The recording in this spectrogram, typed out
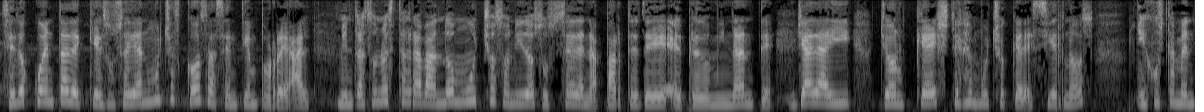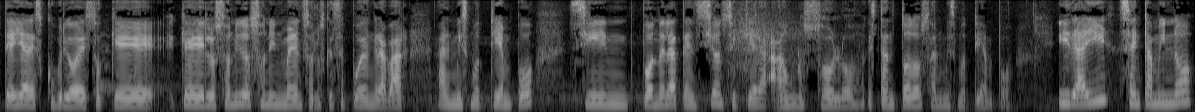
se dio cuenta de que sucedían muchas cosas en tiempo real. Mientras uno está grabando, muchos sonidos suceden aparte del el predominante. Ya de ahí John Cage tiene mucho que decirnos y justamente ella descubrió eso, que, que los sonidos son inmensos, los que se pueden grabar al mismo tiempo sin ponerle atención siquiera a uno solo, están todos al mismo tiempo y de ahí se encaminó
